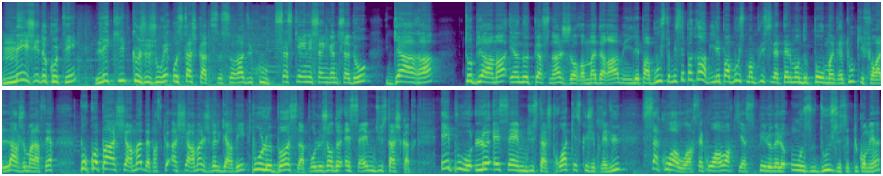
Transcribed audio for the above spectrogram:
mais j'ai de côté l'équipe que je jouerai au stage 4. Ce sera du coup Sasuke Shangan Shadow, Gaara, Tobirama et un autre personnage genre Madara mais il est pas boost mais c'est pas grave il est pas boost mais en plus il a tellement de peau malgré tout qu'il fera largement l'affaire. Pourquoi pas Hashirama? Ben parce que Hashirama je vais le garder pour le boss là pour le genre de SM du stage 4 et pour le SM du stage 3 qu'est-ce que j'ai prévu? Sakura War. Sakura War qui a SP level 11 ou 12 je sais plus combien.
